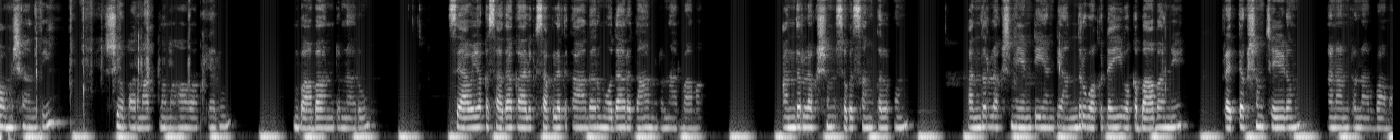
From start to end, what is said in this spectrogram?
ఓం శాంతి. శివపరమాత్మ మహావాక్యాలు బాబా అంటున్నారు. సేవ యొక్క సదాకాలిక సఫలతకు ఆధారం ఉదారత అంటున్నారు బాబా. అందరి లక్ష్యం శుభ సంకల్పం. అందరి లక్ష్యం ఏంటి అంటే అందరూ ఒకటై ఒక బాబాని ప్రత్యక్షం చేయడం అని అంటున్నారు బాబా.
